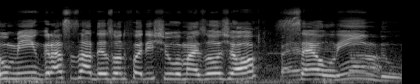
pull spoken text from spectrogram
Domingo, graças a Deus, onde foi de chuva, mas hoje, ó, céu lindo.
